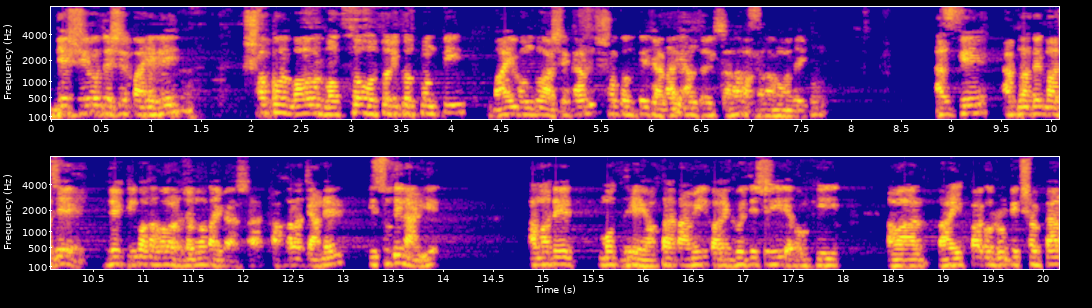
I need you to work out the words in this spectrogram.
দেশের বাইরে সকল বাউল ভক্ত ও তরিকতপন্থী ভাই বন্ধু আশেকান সকলকে জানাই আন্তরিক সালাম, আসসালামু আলাইকুম। আজকে আপনাদের মাঝে দু একটি কথা বলার জন্য তাই আসা। আপনারা জানেন, কিছুদিন আগে আমাদের মধ্যে অর্থাৎ আমি অনেক বৈদেশি এবং কি আমার ভাই পাগল রফিক সরকার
